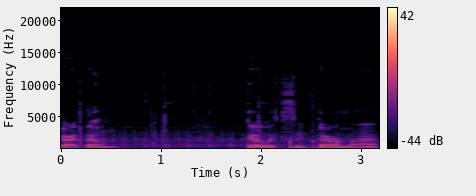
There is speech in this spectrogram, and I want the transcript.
Alright though. Go with some thermite.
